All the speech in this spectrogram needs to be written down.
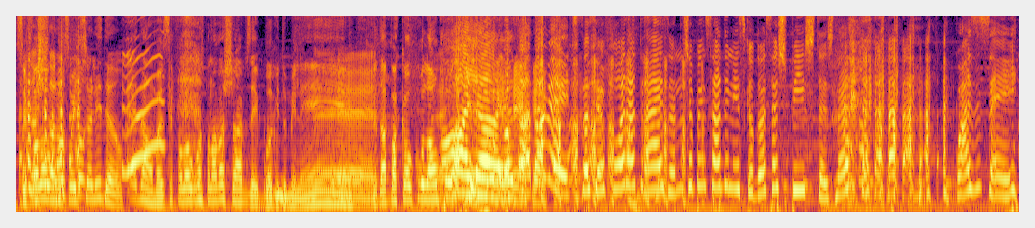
você falou Só não algumas foi de solidão. É, não, mas você falou algumas palavras-chave aí, bug do milênio. É. Já dá pra calcular um pouquinho. Olha, exatamente. Se você for atrás, eu não tinha pensado nisso, que eu dou essas pistas, né? Quase 100.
